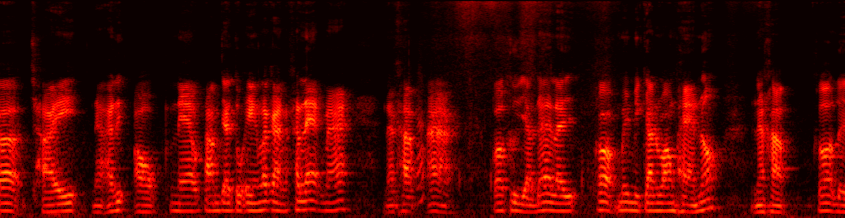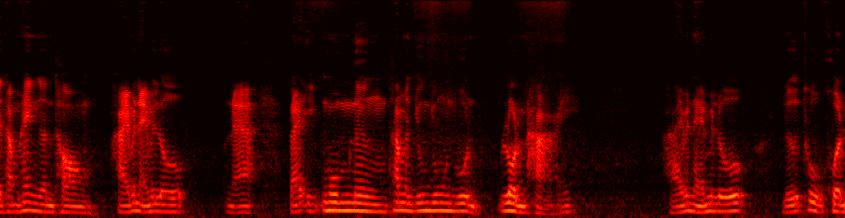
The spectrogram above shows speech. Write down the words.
ก็ใช้นะอันนี้ออกแนวตามใจตัวเองแล้วกันขั้นแรกนะนะครับอ่าก็คืออยากได้อะไรก็ไม่มีการวางแผนเนาะนะครับ ก็เลยทำให้เงินทองหายไปไหนไม่รู้นะแต่อีกมุมหนึ่งถ้ามันยุ่งยุ่งวุ่นๆหล่นหาย หายไปไหนไม่รู้ หรือถูกคน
